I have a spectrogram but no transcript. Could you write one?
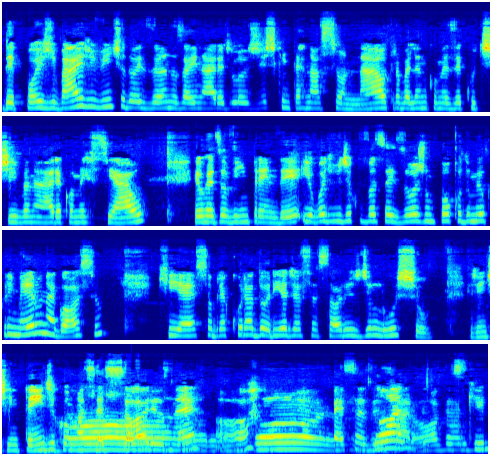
Depois de mais de 22 anos aí na área de logística internacional, trabalhando como executiva na área comercial, eu resolvi empreender e eu vou dividir com vocês hoje um pouco do meu primeiro negócio, que é sobre a curadoria de acessórios de luxo. A gente entende como acessórios, né? Oh, peças Swarovski.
